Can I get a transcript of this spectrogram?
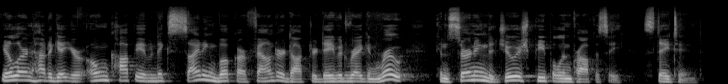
you'll learn how to get your own copy of an exciting book our founder, Dr. David Reagan, wrote concerning the Jewish people in prophecy. Stay tuned.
